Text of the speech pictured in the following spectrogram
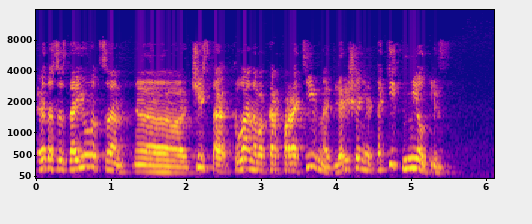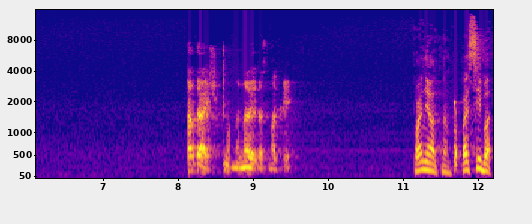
это создается э, чисто кланово-корпоративно для решения таких мелких задач. На это смотреть. Понятно, спасибо.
